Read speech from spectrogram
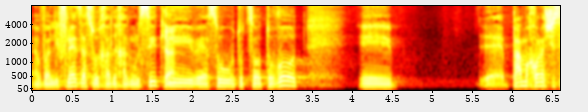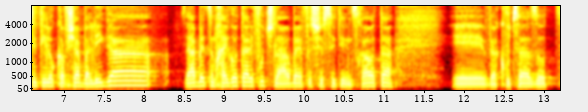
אבל לפני זה עשו 1-1 מול סיטי, כן. ועשו תוצאות טובות. פעם אחרונה שסיטי לא כבשה בליגה, זה היה בעצם חגיגות האליפות שלה, 4-0 שסיטי ניצחה אותה, אה, והקבוצה הזאת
